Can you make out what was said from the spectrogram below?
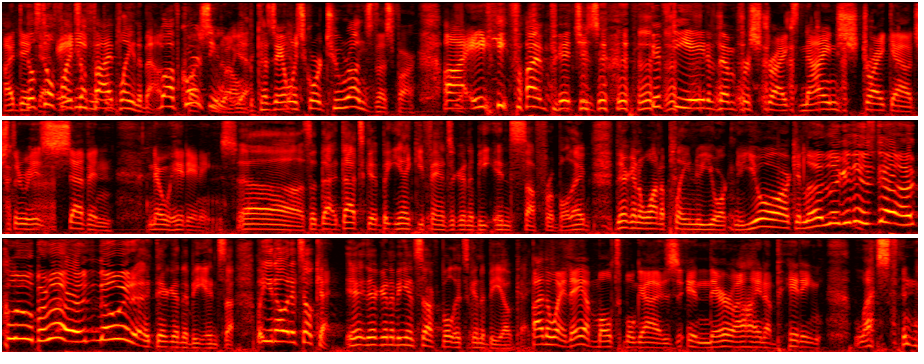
I did. He'll still that. find something to complain about. Well, of course but, he will, know, yeah. because they only yeah. scored two runs thus far. Uh, yeah. 85 pitches, 58 of them for strikes, nine strikeouts through his seven no-hit innings. Uh, so that that's good. But Yankee fans are going to be insufferable. They they're going to want to play New York, New York, and look at this guy, Kluber, uh, no hit. They're going to be insufferable. But you know what? It's okay. They're going to be insufferable. It's going to be okay. By the way, they have multiple guys in their lineup hitting less than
